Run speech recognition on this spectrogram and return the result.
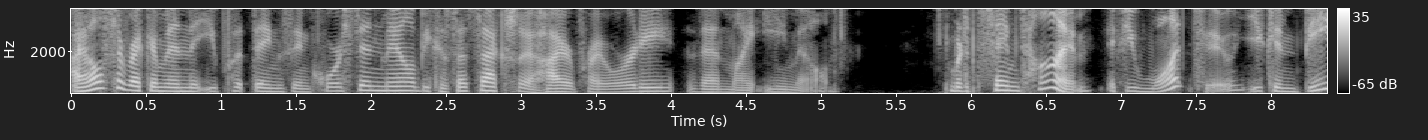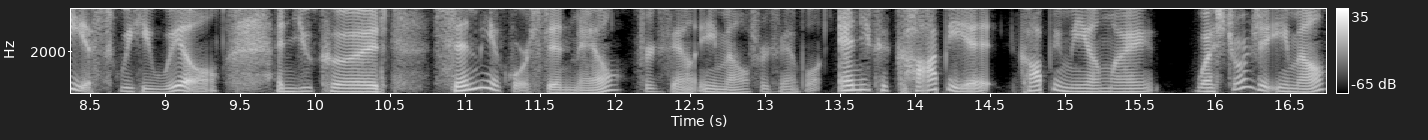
I also recommend that you put things in CourseDen mail because that's actually a higher priority than my email. But at the same time, if you want to, you can be a squeaky wheel and you could send me a CourseDen mail, for example, email, for example, and you could copy it, copy me on my West Georgia email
